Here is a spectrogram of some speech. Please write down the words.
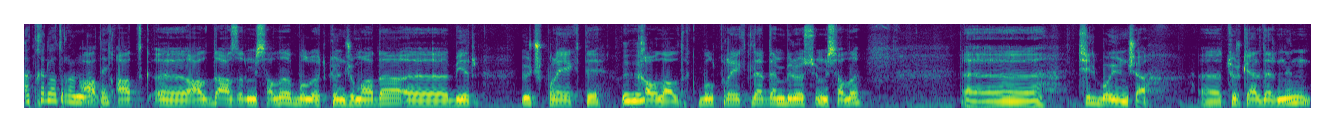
аткарыла турган ат, кандай ат, э, алда азыр мисалы бул өткөн жумада э, бир үч проектти кабыл алдык бул проектлерден бирөөсү мисалы э, тил боюнча ee, Türkəllərinin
